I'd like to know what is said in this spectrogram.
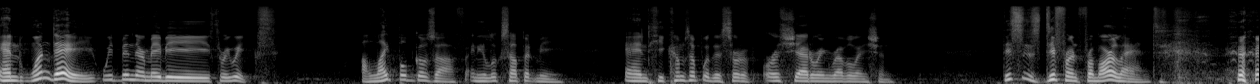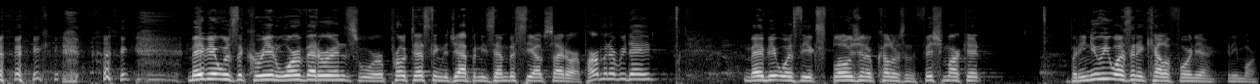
And one day, we'd been there maybe three weeks, a light bulb goes off, and he looks up at me, and he comes up with this sort of earth shattering revelation. This is different from our land. Maybe it was the Korean War veterans who were protesting the Japanese embassy outside our apartment every day. Maybe it was the explosion of colors in the fish market. But he knew he wasn't in California anymore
